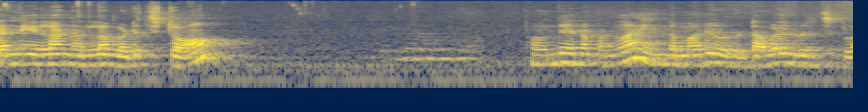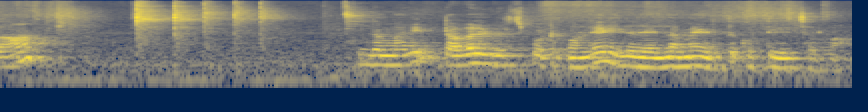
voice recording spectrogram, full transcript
தண்ணி எல்லாம் நல்லா வடிச்சிட்டோம். இப்போ வந்து என்ன பண்ணலாம்? இந்த மாதிரி ஒரு டவல் விரிச்சுக்கலாம். இந்த மாதிரி டவல் விரிச்சு போட்டுக்கோங்க. இதில் எல்லாமே எடுத்து கொட்டி வச்சிடலாம்.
